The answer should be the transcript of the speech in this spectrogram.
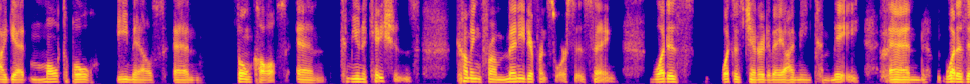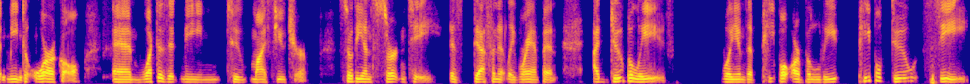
i get multiple emails and phone calls and communications coming from many different sources saying what is what does generative AI mean to me? And what does it mean to Oracle? And what does it mean to my future? So the uncertainty is definitely rampant. I do believe, William, that people are believe people do see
